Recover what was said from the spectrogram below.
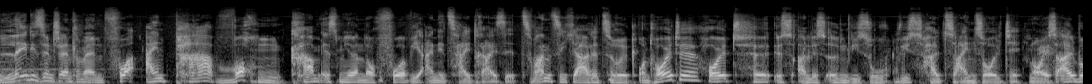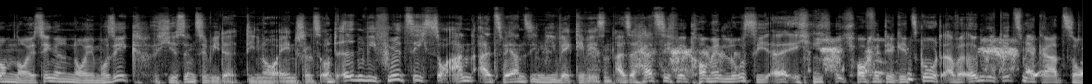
Ladies and Gentlemen, vor ein paar Wochen kam es mir noch vor wie eine Zeitreise. 20 Jahre zurück. Und heute, heute ist alles irgendwie so, wie es halt sein sollte. Neues Album, neue Single, neue Musik. Hier sind sie wieder, die No Angels. Und irgendwie fühlt sich so an, als wären sie nie weg gewesen. Also herzlich willkommen, Lucy. Äh, ich, ich, ich hoffe, dir geht's gut, aber irgendwie geht's mir gerade so.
